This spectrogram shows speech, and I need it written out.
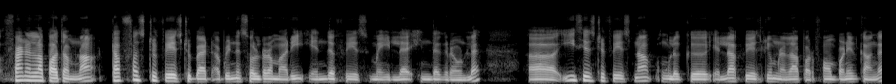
ஃபைனலாக பார்த்தோம்னா டஃபஸ்ட்டு ஃபேஸ் டு பேட் அப்படின்னு சொல்கிற மாதிரி எந்த ஃபேஸுமே இல்லை இந்த கிரவுண்டில் ஈஸியஸ்ட்டு ஃபேஸ்னால் உங்களுக்கு எல்லா ஃபேஸ்லையும் நல்லா பர்ஃபார்ம் பண்ணியிருக்காங்க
